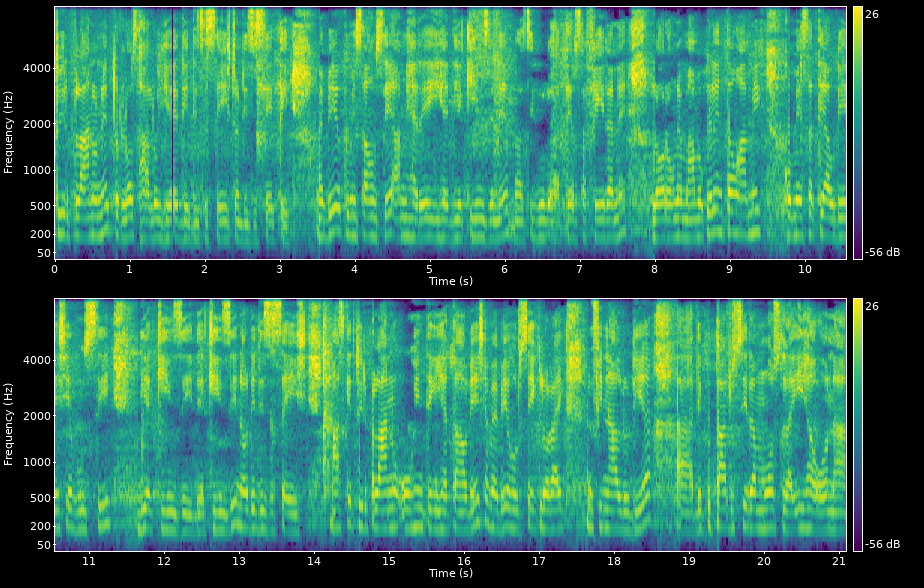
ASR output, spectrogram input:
tuir plano né? Torlos halo ia dia 16 no 17 mas bem a comissão se a me ia dia 15 né? Na segunda terça-feira né? Lorong né mamo. Que então a mim começa a ter audiência russi dia 15 dia 15 no dia 16 mas que tuir plano o tem ia tá audiência mas bem russi clorai no final do dia a deputado Sira Mos lá ia ona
